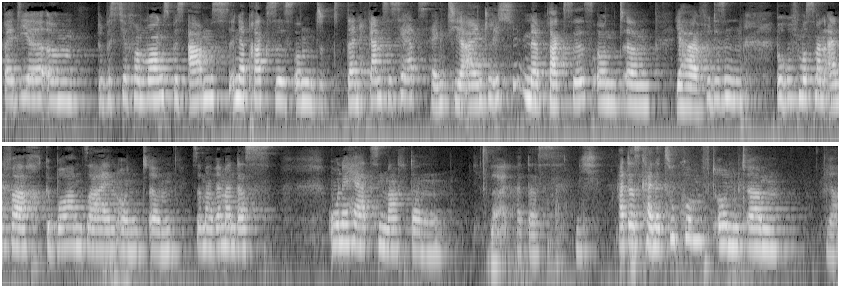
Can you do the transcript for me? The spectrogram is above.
bei dir, ähm, du bist hier von morgens bis abends in der Praxis und dein ganzes Herz hängt hier eigentlich in der Praxis. Und ähm, ja, für diesen Beruf muss man einfach geboren sein. Und ähm, ich sag mal, wenn man das ohne Herzen macht, dann Nein. hat das nicht, hat das keine Zukunft und ähm, ja.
